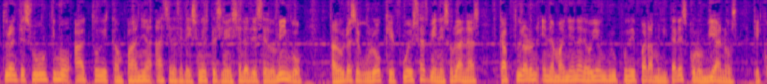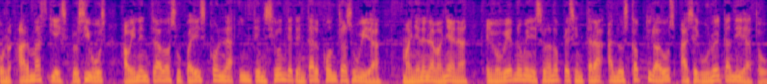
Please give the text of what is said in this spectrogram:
durante su último acto de campaña hacia las elecciones presidenciales de este domingo. Maduro aseguró que fuerzas venezolanas capturaron en la mañana de hoy a un grupo de paramilitares colombianos que con armas y explosivos habían entrado a su país con la intención de atentar contra su vida. Mañana en la mañana, el gobierno venezolano presentará a los capturados, aseguró el candidato.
